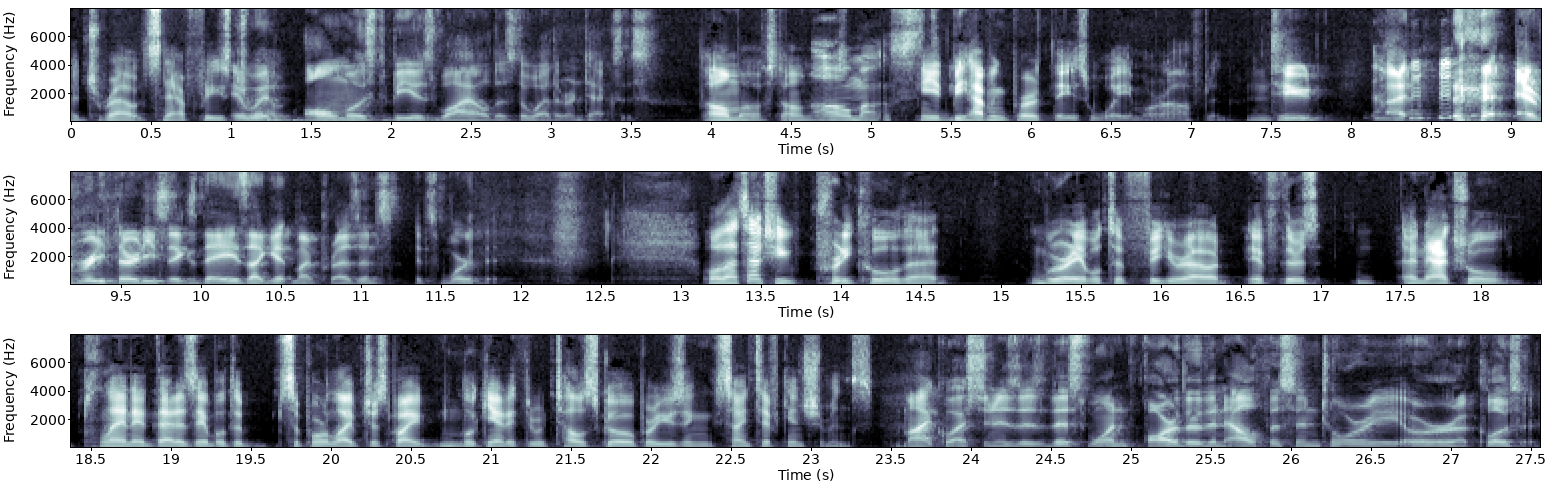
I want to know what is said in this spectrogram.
uh, drought, snap freeze It drought. would almost be as wild as the weather in Texas, Almost, almost. Almost. He'd be having birthdays way more often. dude. I, every 36 days, I get my presents. It's worth it. Well, that's actually pretty cool that we're able to figure out if there's an actual planet that is able to support life just by looking at it through a telescope or using scientific instruments. My question is: Is this one farther than Alpha Centauri or uh, closer?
